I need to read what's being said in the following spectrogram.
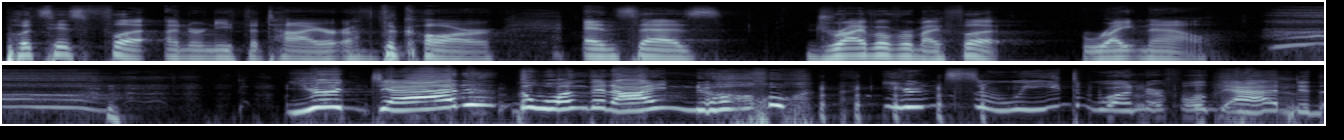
puts his foot underneath the tire of the car and says, "Drive over my foot right now." Your dad, the one that I know, your sweet, wonderful dad did.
